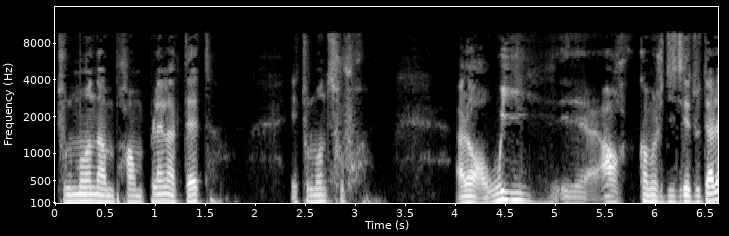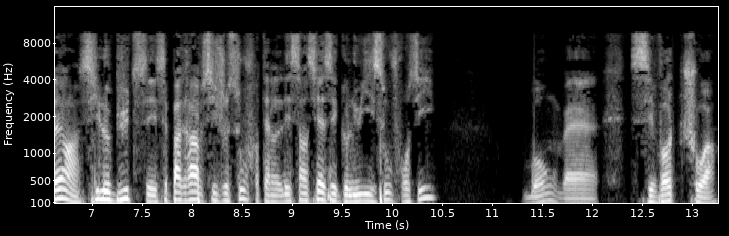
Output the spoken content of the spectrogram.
Tout le monde en prend plein la tête et tout le monde souffre. Alors oui, alors comme je disais tout à l'heure, si le but c'est c'est pas grave si je souffre, l'essentiel c'est que lui il souffre aussi. Bon ben c'est votre choix,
